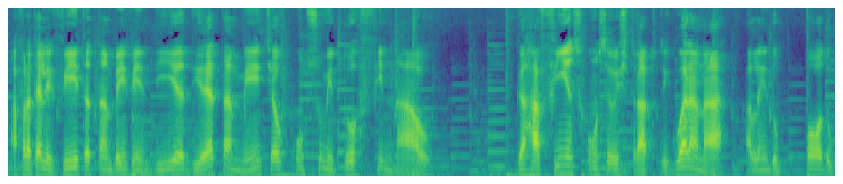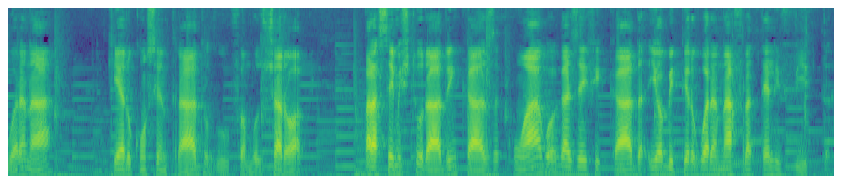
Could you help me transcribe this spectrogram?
A Fratelli Vita também vendia diretamente ao consumidor final. Garrafinhas com seu extrato de Guaraná, além do pó do Guaraná, que era o concentrado, o famoso xarope, para ser misturado em casa com água gaseificada e obter o Guaraná Fratelli Vita.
